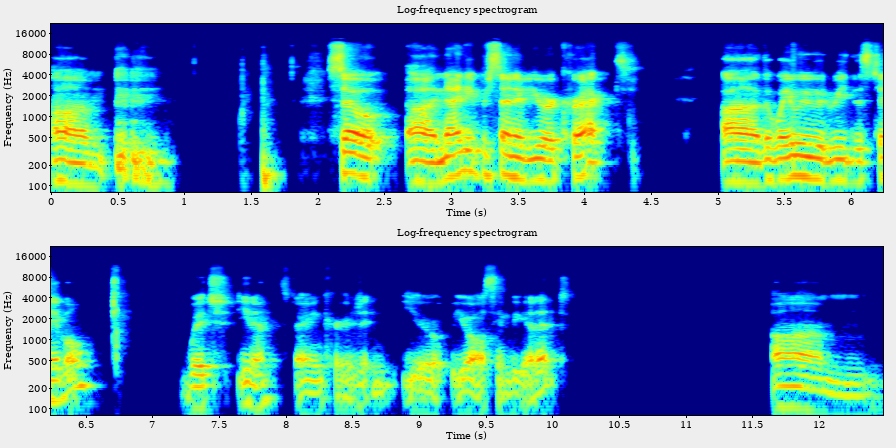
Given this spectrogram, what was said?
Um, so uh, 90% of you are correct. Uh, the way we would read this table, which, you know, it's very encouraging. You, you all seem to get it. Um,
